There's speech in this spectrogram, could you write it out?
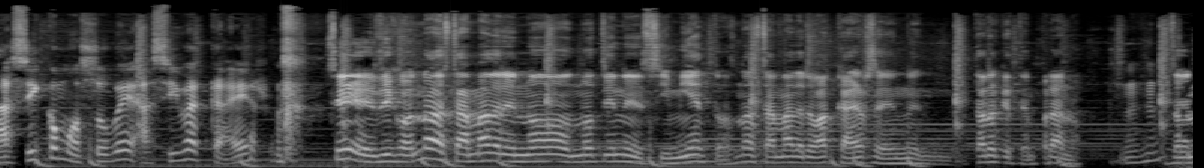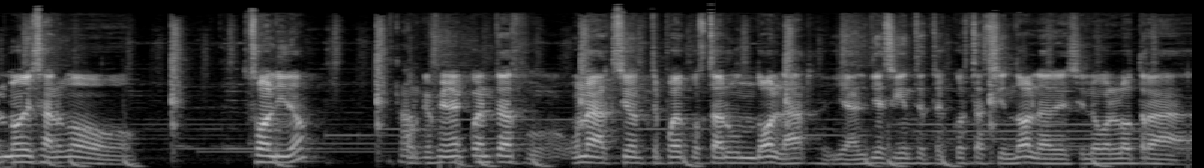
así como sube, así va a caer. Sí, dijo, no, esta madre no, no tiene cimientos, no, esta madre va a caerse en, tarde que temprano. O sea, no es algo sólido. Porque al final de cuentas, una acción te puede costar un dólar y al día siguiente te cuesta 100 dólares y luego la otra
